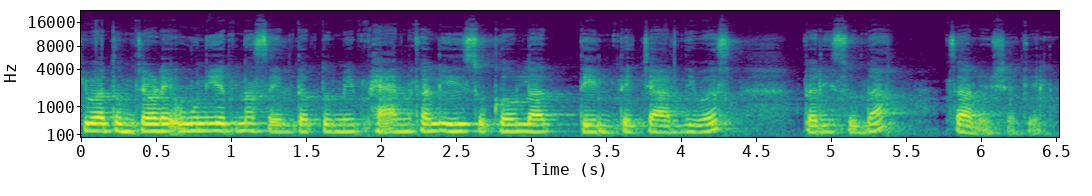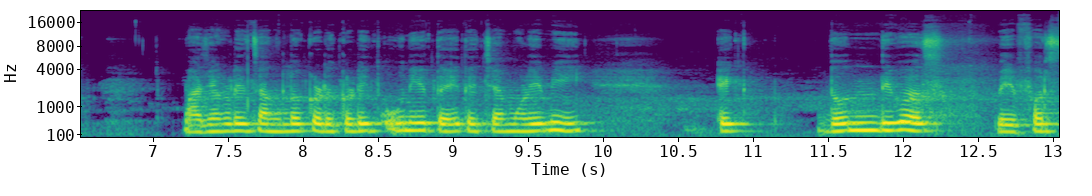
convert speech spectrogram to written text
किंवा तुमच्याकडे ऊन येत नसेल तर तुम्ही फॅनखाली सुकवलात तीन ते चार दिवस तरीसुद्धा चालू शकेल. माझ्याकडे चांगलं कडकडीत ऊन येतं आहे त्याच्यामुळे मी एक दोन दिवस वेफर्स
